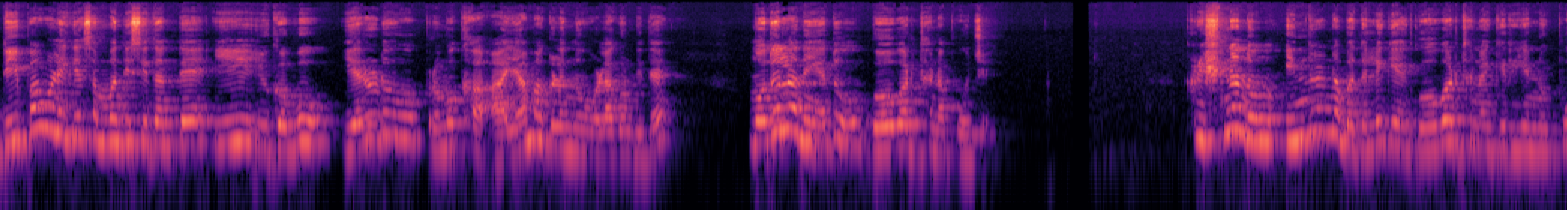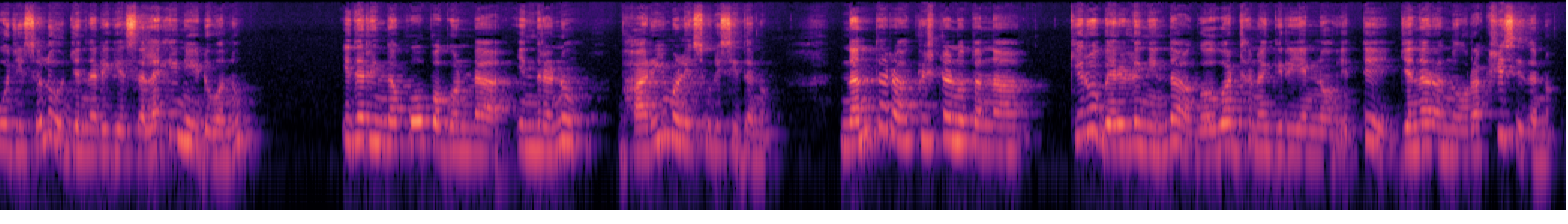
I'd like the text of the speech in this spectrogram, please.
ದೀಪಾವಳಿಗೆ ಸಂಬಂಧಿಸಿದಂತೆ ಈ ಯುಗವು ಎರಡು ಪ್ರಮುಖ ಆಯಾಮಗಳನ್ನು ಒಳಗೊಂಡಿದೆ. ಮೊದಲನೆಯದು ಗೋವರ್ಧನ ಪೂಜೆ. ಕೃಷ್ಣನು ಇಂದ್ರನ ಬದಲಿಗೆ ಗೋವರ್ಧನಗಿರಿಯನ್ನು ಪೂಜಿಸಲು ಜನರಿಗೆ ಸಲಹೆ ನೀಡುವನು. ಇದರಿಂದ ಕೋಪಗೊಂಡ ಇಂದ್ರನು ಭಾರೀ ಮಳೆ ಸುರಿಸಿದನು. ನಂತರ ಕೃಷ್ಣನು ತನ್ನ ಕಿರು ಬೆರಳಿನಿಂದ ಗೋವರ್ಧನಗಿರಿಯನ್ನು ಎತ್ತಿ ಜನರನ್ನು ರಕ್ಷಿಸಿದನು.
